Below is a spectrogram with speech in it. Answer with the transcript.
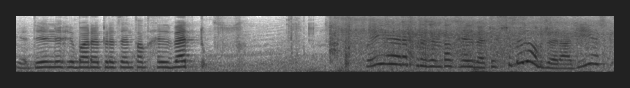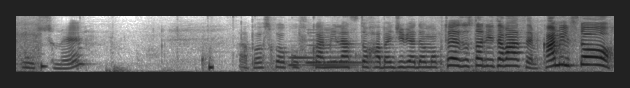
Jedyny chyba reprezentant Helwetów. No i reprezentant Helwetów sobie dobrze radzi, jest ósmy. A po skoków Kamila Stocha będzie wiadomo, kto jest ostatni z. Kamil Stoch!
